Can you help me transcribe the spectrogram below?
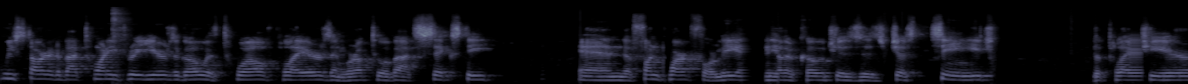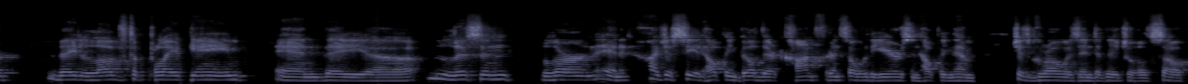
we started about 23 years ago with 12 players, and we're up to about 60. And the fun part for me and the other coaches is just seeing each the players here. They love to play the game and they uh, listen, learn, and it, I just see it helping build their confidence over the years and helping them just grow as individuals. So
